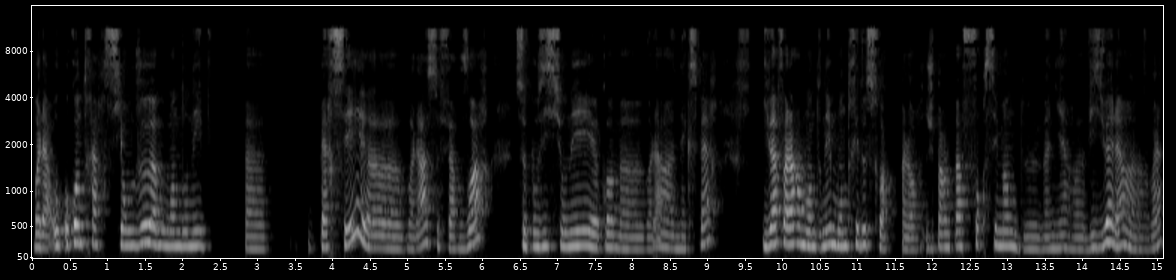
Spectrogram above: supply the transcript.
voilà, au, au contraire, si on veut à un moment donné euh, percer, euh, voilà, se faire voir, se positionner comme euh, voilà un expert, il va falloir à un moment donné montrer de soi. Alors, je parle pas forcément de manière euh, visuelle, hein, voilà,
